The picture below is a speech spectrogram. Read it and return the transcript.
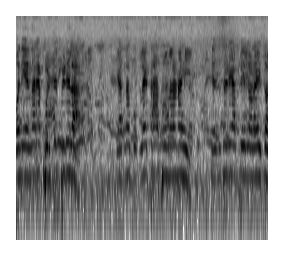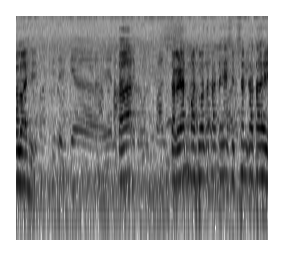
पण येणाऱ्या पुढच्या पिढीला यातला कुठलाही त्रास होणार नाही. त्याच्यासाठी आपली लढाई चालू आहे. आता सगळ्यात महत्वाचं खातं हे शिक्षण खातं आहे.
